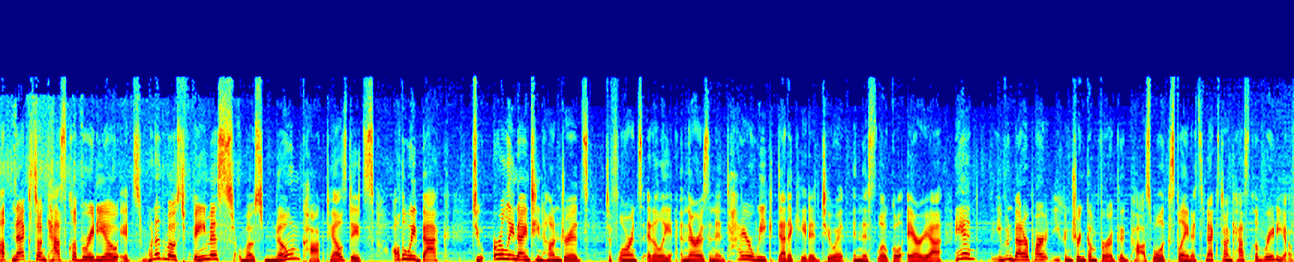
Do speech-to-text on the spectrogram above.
Up next on Cask Club Radio, it's one of the most famous, most known cocktails, dates all the way back to early 1900s to Florence, Italy, and there is an entire week dedicated to it in this local area. And the even better part, you can drink them for a good cause. We'll explain. It's next on Cask Club Radio.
